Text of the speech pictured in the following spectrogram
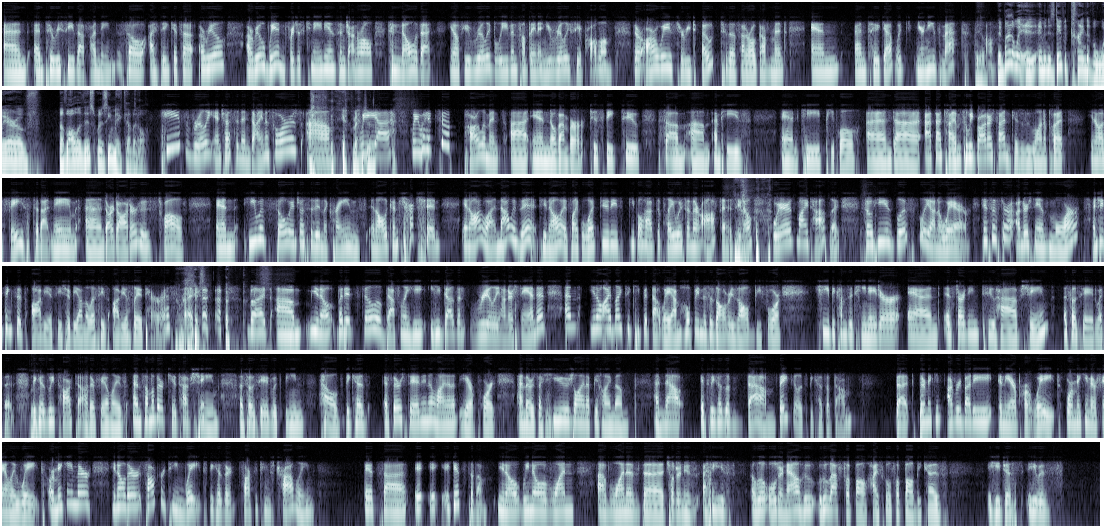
and and to receive that funding. So I think it's a, a real a real win for just Canadians in general to know that you know if you really believe in something and you really see a problem, there are ways to reach out to the federal government and and to get what your needs met. Yeah. So. And by the way, I mean, is David kind of aware of of all of this? What does he make of it all? He's really interested in dinosaurs. Um, we uh, we went to Parliament uh, in November to speak to some um, MPs and key people, and uh, at that time, so we brought our son because we want to put you know a face to that name, and our daughter who's 12, and he was so interested in the cranes and all the construction in Ottawa, and that was it. You know, it's like, what do these people have to play with in their office? You know, where's my tablet? So he is blissfully unaware. His sister understands more, and she thinks it's obvious he should be on the list. He's obviously a terrorist, right. but but um, you know, but it's still definitely he he doesn't really understand it, and you know, I'd like to keep it that way. I'm hoping this is all resolved before he becomes a teenager and is starting to have shame associated with it. Because we've talked to other families and some of their kids have shame associated with being held. Because if they're standing in line at the airport and there's a huge lineup behind them and now it's because of them, they feel it's because of them that they're making everybody in the airport wait or making their family wait or making their, you know, their soccer team wait because their soccer team's traveling it's uh it, it it gets to them you know we know of one of one of the children who's I think he's a little older now who who left football, high school football because he just he was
